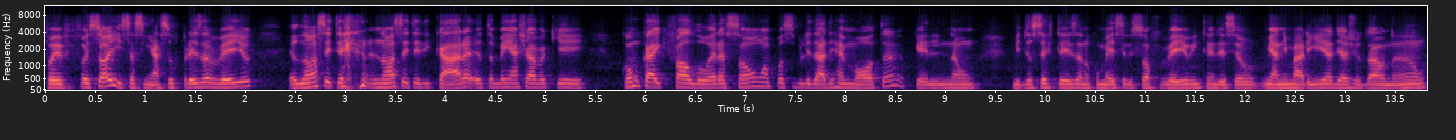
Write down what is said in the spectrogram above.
foi, foi só isso, assim, a surpresa veio, eu não aceitei, não aceitei de cara, eu também achava que, como o Kaique falou, era só uma possibilidade remota, porque ele não me deu certeza no começo, ele só veio entender se eu me animaria de ajudar ou não,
